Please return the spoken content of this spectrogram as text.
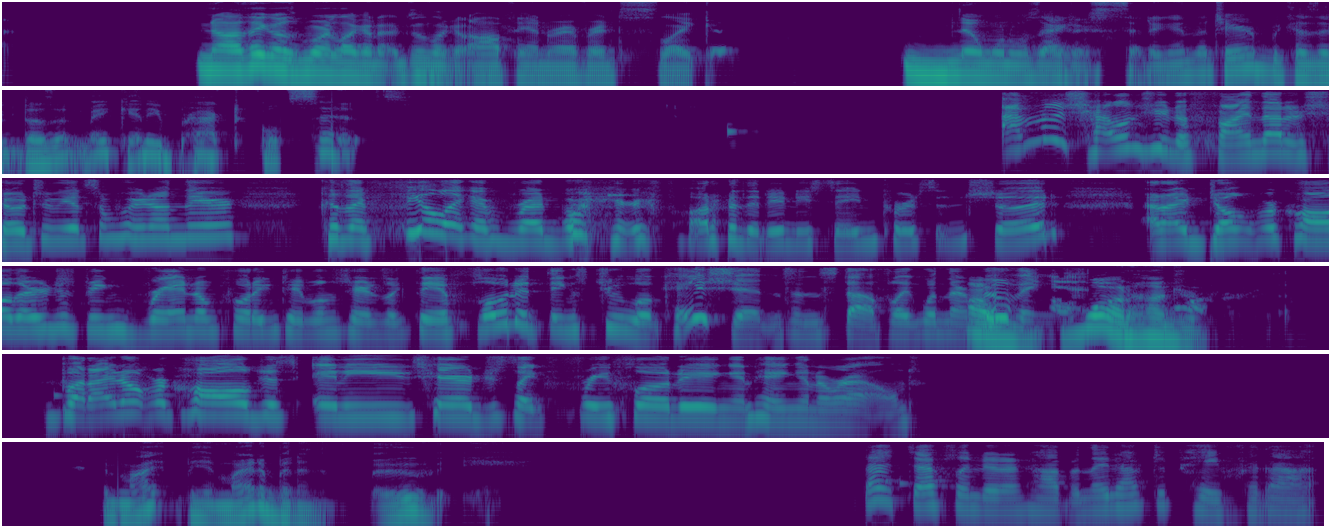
No, I think it was more like an just like an offhand reference. Like no one was actually sitting in the chair because it doesn't make any practical sense. I'm gonna challenge you to find that and show it to me at some point on there, because I feel like I've read more Harry Potter than any sane person should, and I don't recall there just being random floating tables and chairs. Like they have floated things to locations and stuff, like when they're Oh, moving one hundred. But I don't recall just any chair just like free floating and hanging around. It might be. It might have been in the movie. That definitely didn't happen. They'd have to pay for that.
